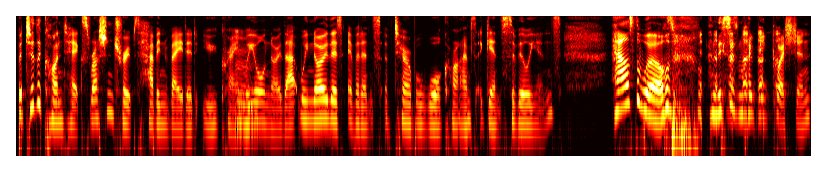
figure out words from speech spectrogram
But to the context, Russian troops have invaded Ukraine. We all know that. We know there's evidence of terrible war crimes against civilians. How's the world, and this is my big question,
